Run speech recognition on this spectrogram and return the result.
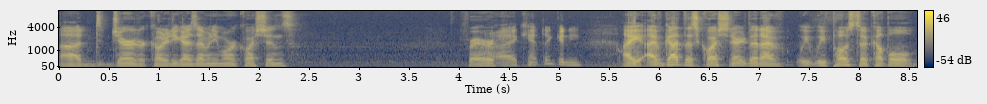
uh, Jared or Cody, do you guys have any more questions for Eric? I can't think any. I I've got this questionnaire that I've we we posted a couple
